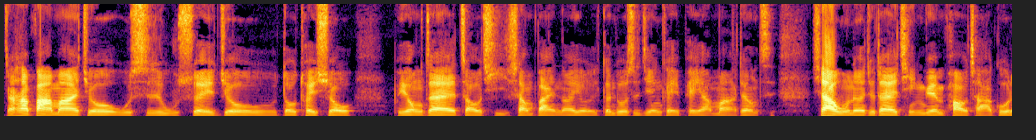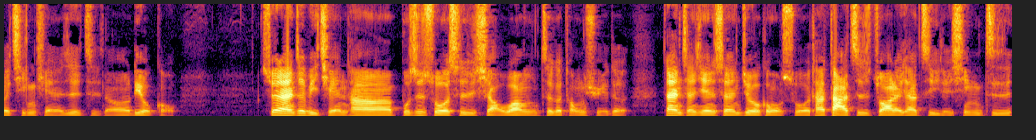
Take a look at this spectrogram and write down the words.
那他爸妈就五十五岁就都退休，不用再早起上班，那有更多时间可以陪阿嬷这样子。下午呢，就在庭院泡茶，过了清闲的日子，然后遛狗。虽然这笔钱他不是说是小汪这个同学的，但陈先生就跟我说，他大致抓了一下自己的薪资，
